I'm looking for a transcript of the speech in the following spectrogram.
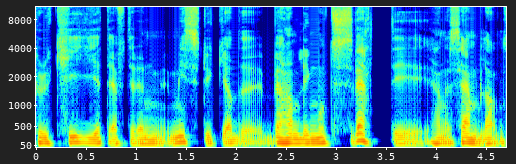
Turkiet efter en misslyckad eh, behandling mot svett i hennes hemland.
